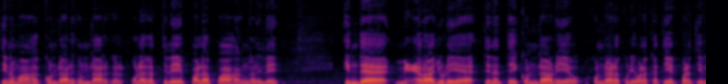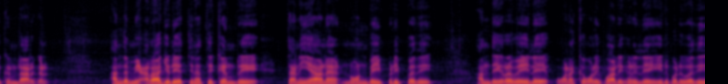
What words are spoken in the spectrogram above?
தினமாக கொண்டாடுகின்றார்கள். உலகத்திலே பல பாகங்களிலே இந்த மேராஜுடைய தினத்தை கொண்டாடிய கொண்டாடக்கூடிய வழக்கத்தை ஏற்படுத்தியிருக்கின்றார்கள். அந்த மேராஜுடைய தினத்துக்கென்று தனியான நோன்பை பிடிப்பது அந்த இரவையிலே வணக்க வழிபாடுகளிலே ஈடுபடுவது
